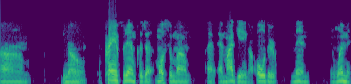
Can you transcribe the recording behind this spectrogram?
Um, you know, praying for them because uh, most of my at, at my gig are older men and women.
